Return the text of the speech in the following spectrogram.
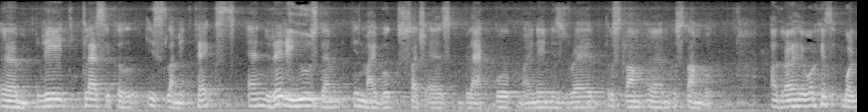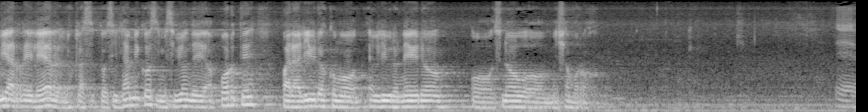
um, read classical Islamic texts and really use them in my books, such as Black Book, My Name is Red, Istam- um, Istanbul. A través de Borges volví a releer los clásicos islámicos y me sirvieron de aporte para libros como El libro negro o Snow o Me llamo rojo. Eh,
